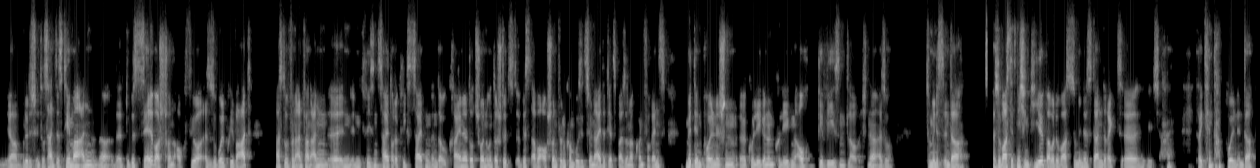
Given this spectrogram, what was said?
ja, interessantes Thema an. Ne? Äh, du bist selber schon auch für, also sowohl privat, hast du von Anfang an äh, in, in Krisenzeiten oder Kriegszeiten in der Ukraine dort schon unterstützt, bist aber auch schon für ein Composition United jetzt bei so einer Konferenz mit den polnischen äh, Kolleginnen und Kollegen auch gewesen, glaube ich. Ne? Also zumindest in der, also du warst jetzt nicht in Kiew, aber du warst zumindest dann direkt, äh, ich, direkt hinter Polen in der,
